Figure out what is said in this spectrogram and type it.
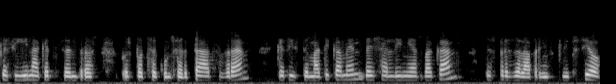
que siguin aquests centres, doncs pot ser concertats, grans, que sistemàticament deixen línies vacants després de la preinscripció.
